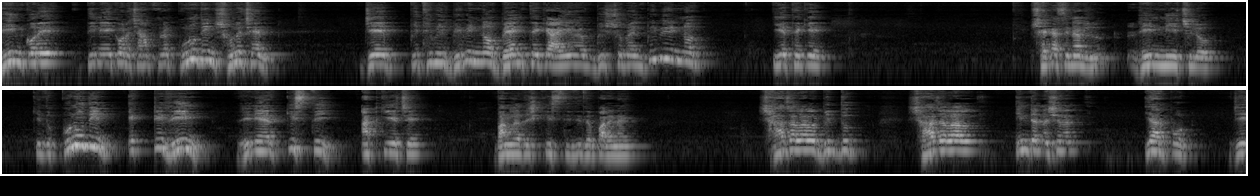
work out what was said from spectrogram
ঋণ করে, তিনি এ করেছে। আপনারা কোনোদিন শুনেছেন যে পৃথিবীর বিভিন্ন ব্যাংক থেকে, আইএমএফ বিশ্ব ব্যাংক বিভিন্ন ইয়ে থেকে শেখ হাসিনার ঋণ নিয়েছিল। কিন্তু কোনোদিন একটি ঋণ, ঋণের কিস্তি আটকিয়েছে। বাংলাদেশ কিস্তি দিতে পারে নাই। শাহজালাল বিদ্যুৎ, শাহজালাল ইন্টারন্যাশনাল এয়ারপোর্ট, যে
